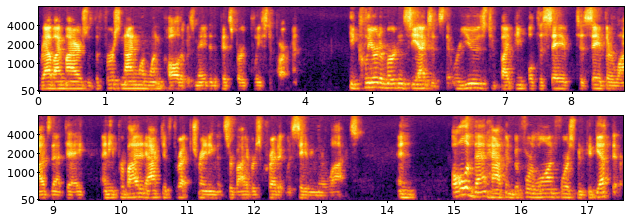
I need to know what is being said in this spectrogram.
Rabbi Myers was the first 911 call that was made to the Pittsburgh Police Department. He cleared emergency exits that were used by people to save, to save their lives that day, and he provided active threat training that survivors credit with saving their lives. And all of that happened before law enforcement could get there.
